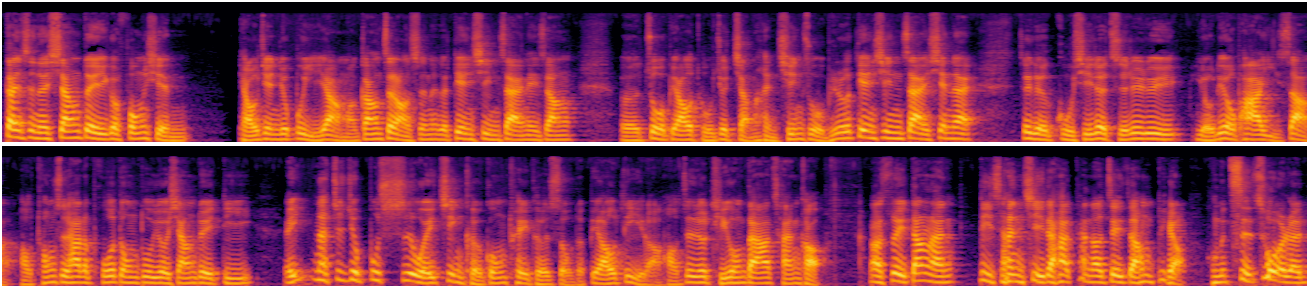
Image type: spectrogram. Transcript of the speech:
但是呢，相对一个风险条件就不一样嘛。刚刚郑老师那个电信债那张呃坐标图就讲得很清楚，比如说电信债现在这个股息的殖利率有六趴以上，好，同时它的波动度又相对低，哎，那这就不失为进可攻退可守的标的了，好，这就提供大家参考。那，所以当然第三季大家看到这张表，我们制作人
